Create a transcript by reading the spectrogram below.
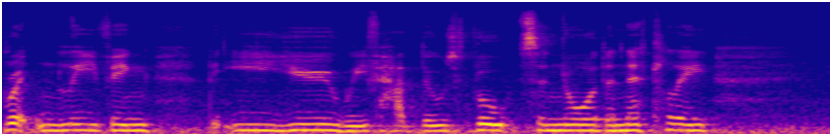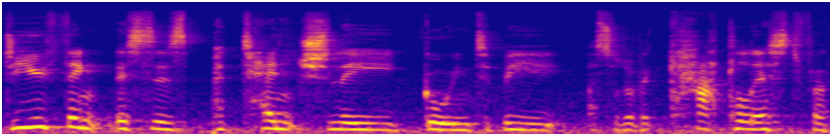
Britain leaving the EU, we've had those votes in northern Italy. Do you think this is potentially going to be a sort of a catalyst for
